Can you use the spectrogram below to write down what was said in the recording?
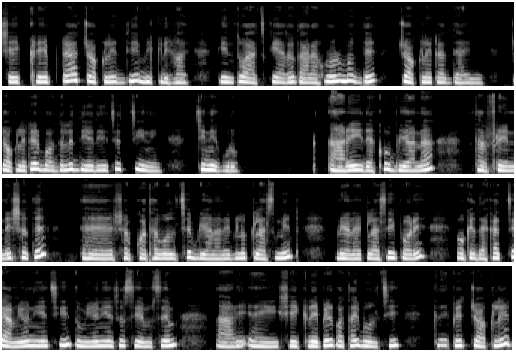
সেই ক্রেপটা চকলেট দিয়ে বিক্রি হয়। কিন্তু আজকে এত তাড়াহুড়োর মধ্যে চকলেট আর দেয়নি। চকলেটের বদলে দিয়ে দিয়েছে চিনি চিনি গুঁড়ো। আর এই দেখো ব্রিয়ানা তার ফ্রেন্ডের সাথে সব কথা বলছে। ব্রিয়ানার এগুলো ক্লাসমেট। ব্রিয়ানার ক্লাসেই পড়ে। ওকে দেখাচ্ছে, আমিও নিয়েছি, তুমিও নিয়েছো, সেম সেম। আর এই, সেই ক্রেপের কথাই বলছি। ক্রেপের চকলেট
